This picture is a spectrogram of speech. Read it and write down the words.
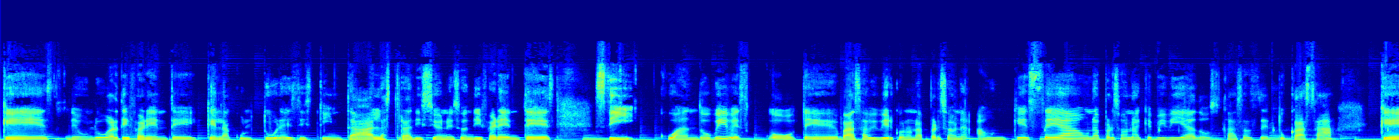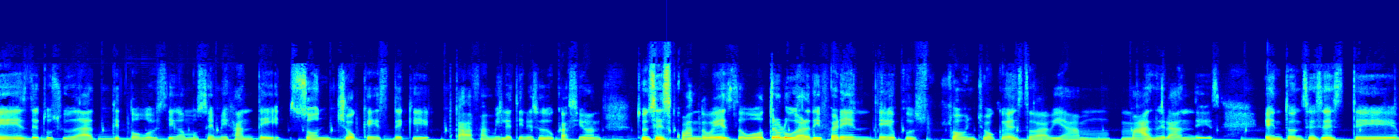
que es de un lugar diferente, que la cultura es distinta, las tradiciones son diferentes. Si cuando vives o te vas a vivir con una persona, aunque sea una persona que vivía dos casas de tu casa, que es de tu ciudad, que todo es, digamos, semejante, son choques de que cada familia tiene su educación. Entonces, cuando es otro lugar diferente, pues son choques todavía más grandes. Entonces, este,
